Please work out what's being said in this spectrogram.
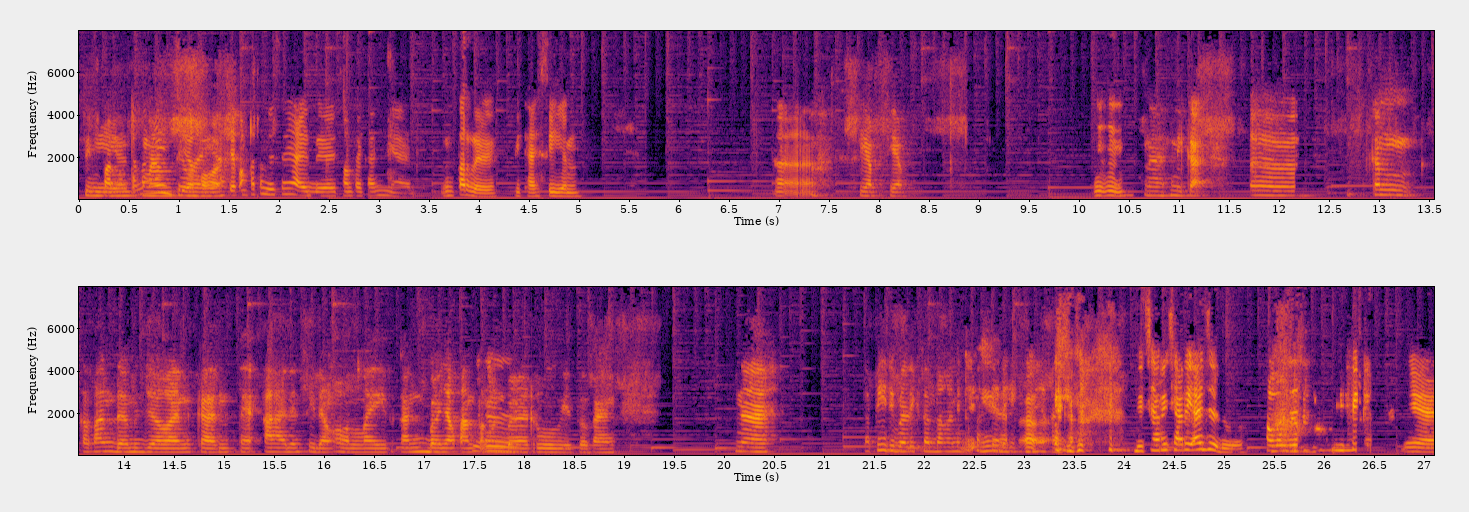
simpan Iya, untuk nanti lah ya tiap angkatan biasanya ada contekannya ntar deh dikasihin Nah, siap siap mm-mm. nah nih kak eh, kan kakak udah menjalankan TA dan sidang online kan banyak tantangan Mm-mm. baru gitu kan nah tapi di balik tantangan itu pasti Iya. ada hikmahnya kan Kak? dicari-cari aja dulu kalau Vivi Iya.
